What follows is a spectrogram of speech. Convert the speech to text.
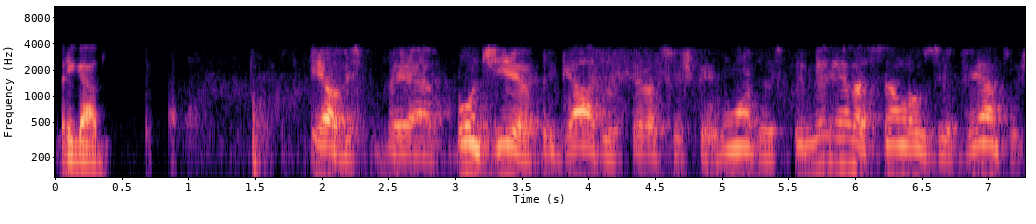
Obrigado. Elvis, é, bom dia, obrigado pelas suas perguntas. Primeiro, em relação aos eventos,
